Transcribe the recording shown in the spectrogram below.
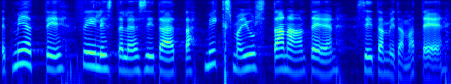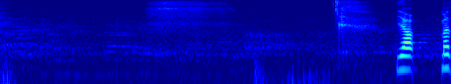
että miettii, fiilistelee sitä, että miksi mä just tänään teen sitä, mitä mä teen. Ja mä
